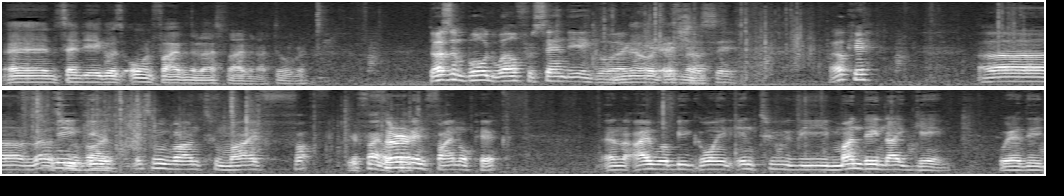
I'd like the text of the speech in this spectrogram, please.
And San Diego is 0 and 5 in their last five in October. Doesn't bode well for San Diego. I, No, it I does shall not. say. Okay. Uh, let let's me move give, on. let's move on to my fi- Your final third pick. and final pick, and I will be going into the Monday night game, where the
